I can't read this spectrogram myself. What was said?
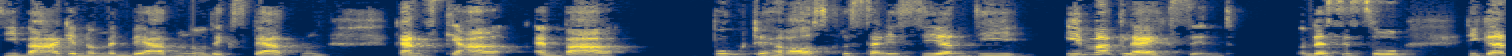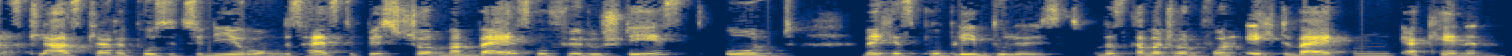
die wahrgenommen werden und Experten ganz klar ein paar Punkte herauskristallisieren, die immer gleich sind. Und das ist so die ganz glasklare Positionierung. Das heißt, du bist schon, man weiß, wofür du stehst und welches Problem du löst. Und das kann man schon von echt Weitem erkennen.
